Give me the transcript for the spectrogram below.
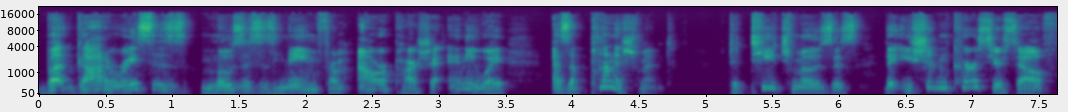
but God erases Moses' name from our Parsha anyway as a punishment to teach Moses that you shouldn't curse yourself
